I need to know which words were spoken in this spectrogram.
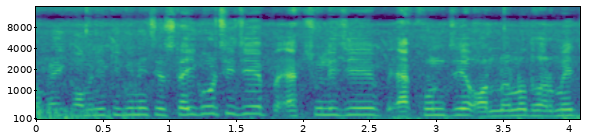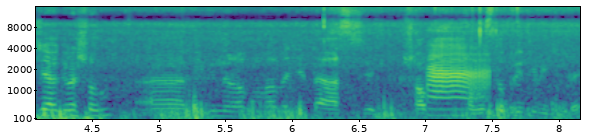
আমরা এই কমিউনিটিকে নিয়ে চেষ্টাই করছি যে অ্যাকচুয়ালি যে এখন যে অন্যান্য ধর্মের যে আগ্রাসন বিভিন্ন রকমভাবে যেটা আসছে সব হ্যাঁ। সমস্ত পৃথিবী জুড়ে।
